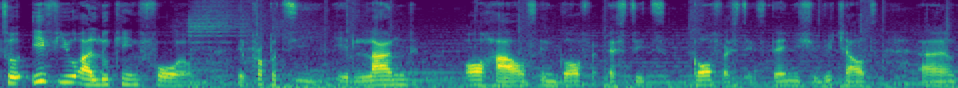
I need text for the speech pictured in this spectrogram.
So if you are looking for a property, a land or house in Golf Estates, Golf Estates, then you should reach out and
